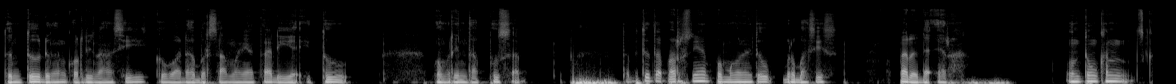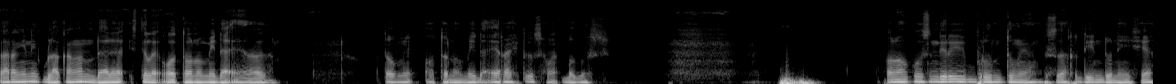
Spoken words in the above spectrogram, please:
Tentu dengan koordinasi ke wadah bersamanya tadi yaitu pemerintah pusat. Tapi tetap harusnya pembangunan itu berbasis pada daerah. Untung kan sekarang ini belakangan udah ada istilah otonomi daerah kan otonomi otonomi daerah itu sangat bagus. Kalau aku sendiri beruntung yang besar di Indonesia.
